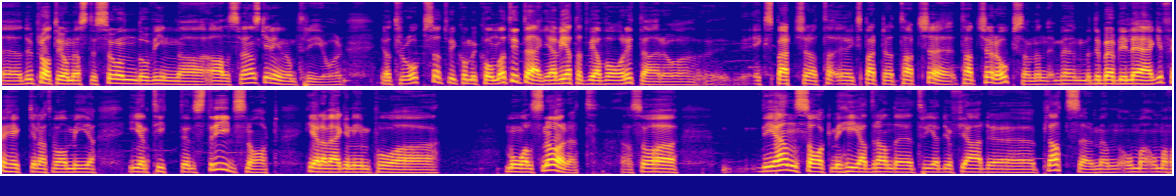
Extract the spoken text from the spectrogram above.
Eh, du pratar ju om Östersund och vinna allsvenskan inom tre år. Jag tror också att vi kommer komma till ett läge, jag vet att vi har varit där och eh, experter, eh, experter touchar, touchar det också, men, men, det börjar bli läge för Häcken att vara med i en titelstrid snart hela vägen in på målsnöret. Alltså, det är en sak med hedrande tredje och fjärde platser men om man, om man,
